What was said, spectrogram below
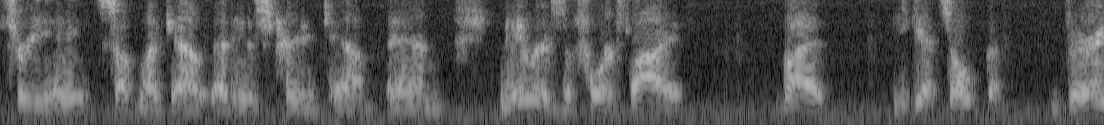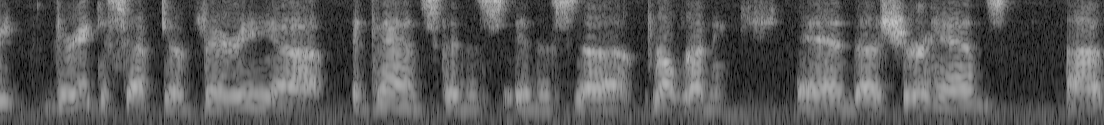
three eight, something like that, at his training camp. And Nailor is a four five, but he gets open. Very very deceptive, very uh, advanced in his in his uh, route running, and uh, sure hands uh,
